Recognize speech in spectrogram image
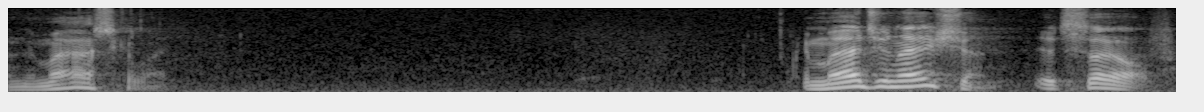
in the masculine. Imagination itself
